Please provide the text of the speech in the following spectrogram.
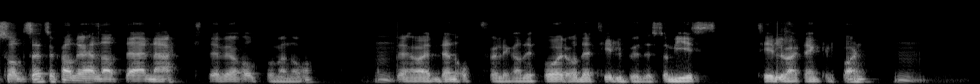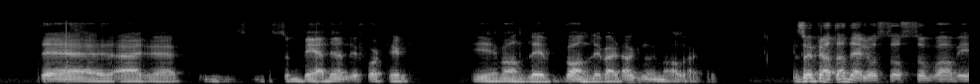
sånn sett så kan det jo hende at det er nært det vi har holdt på med nå. Mm. Det har Den oppfølginga de får, og det tilbudet som gis til hvert enkelt barn, mm. det er uh, bedre enn vi får til i vanlig, vanlig hverdag, normal hverdag. Så Vi prata en del hos oss om hva vi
